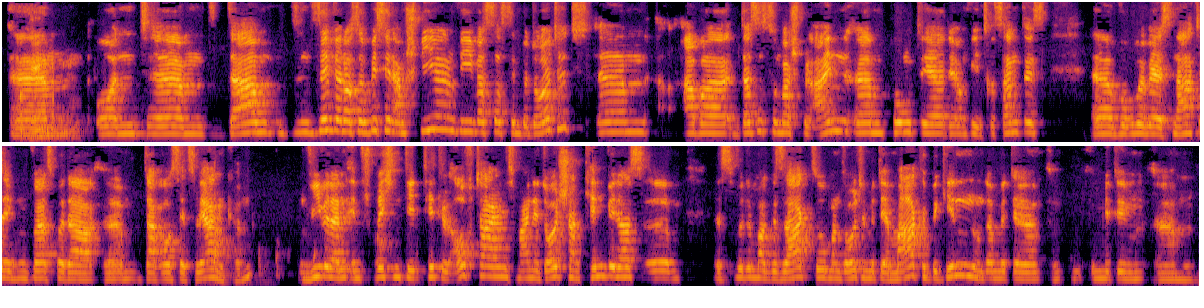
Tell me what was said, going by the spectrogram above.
Okay. Ähm, und ähm, da sind wir noch so ein bisschen am Spielen, wie was das denn bedeutet. Ähm, aber das ist zum Beispiel ein ähm, Punkt, der, der irgendwie interessant ist, worüber wir jetzt nachdenken, was wir da ähm, daraus jetzt lernen können. Und wie wir dann entsprechend den Titel aufteilen. Ich meine, in Deutschland kennen wir das. Ähm, es wird immer gesagt, so man sollte mit der Marke beginnen und dann mit der mit dem ähm,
